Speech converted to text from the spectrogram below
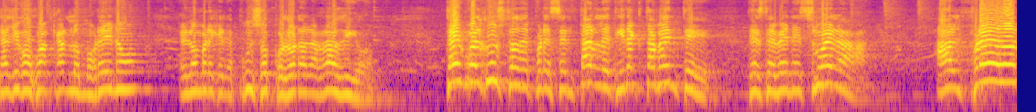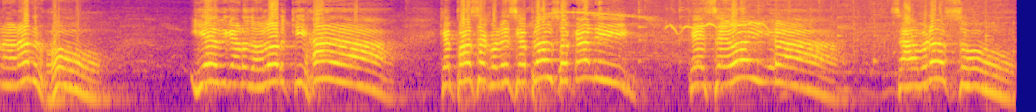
ya llegó Juan Carlos Moreno, el hombre que le puso color a la radio. Tengo el gusto de presentarle directamente desde Venezuela Alfredo Naranjo y Edgar Dolor Quijada. ¿Qué pasa con ese aplauso, Cali? Que se oiga sabroso.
